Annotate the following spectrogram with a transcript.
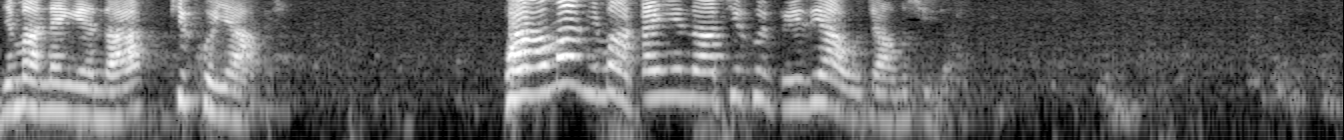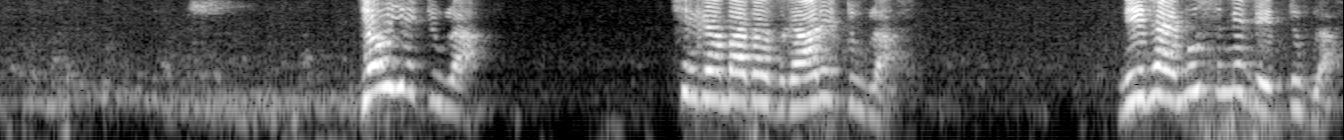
မြန်မာနိုင်ငံသားဖြစ်ခွင့်ရမယ်ဘာမှမြန်မာတိုင်းရင်းသားဖြစ်ခွင့်ပေးစရာကိုအကြောင်းမရှိဘူးရုပ်ရည်တူလားခြေကံဘာသာစကားတွေတူလား နေထိုင်မှုစနစ်တွေတူလား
